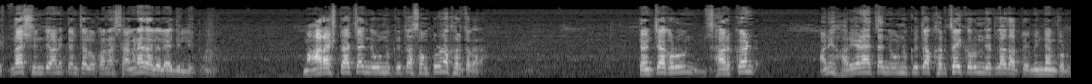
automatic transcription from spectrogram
एकनाथ शिंदे आणि त्यांच्या लोकांना सांगण्यात आलेलं आहे दिल्लीतून महाराष्ट्राच्या निवडणुकीचा संपूर्ण खर्च करा. त्यांच्याकडून झारखंड आणि हरियाणाच्या निवडणुकीचा खर्चही करून घेतला जातोय मेंढ्यांकडून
